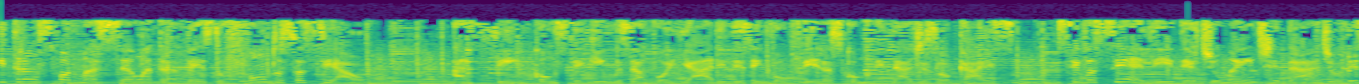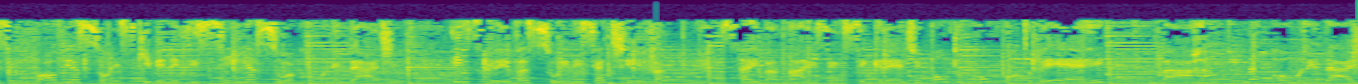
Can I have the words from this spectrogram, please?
e transformação através do Fundo Social. Assim, conseguimos apoiar e desenvolver as comunidades locais. Se você é líder de uma entidade ou desenvolve ações que beneficiem a sua comunidade, inscreva sua iniciativa. Saiba mais em sicredi.com.br barra na comunidade.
